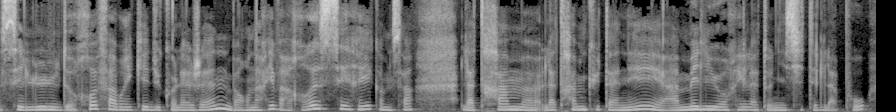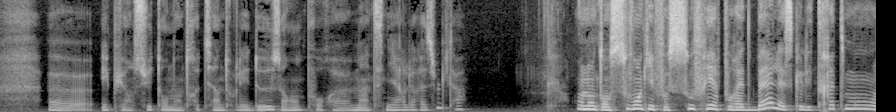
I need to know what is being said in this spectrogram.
cellules de refabriquer du collagène, ben, on arrive à resserrer comme ça la trame, la trame cutanée et à améliorer la tonicité de la peau. et puis ensuite, on entretient tous les deux ans pour maintenir le résultat. On entend souvent qu'il faut souffrir pour être belle. Est-ce que les traitements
